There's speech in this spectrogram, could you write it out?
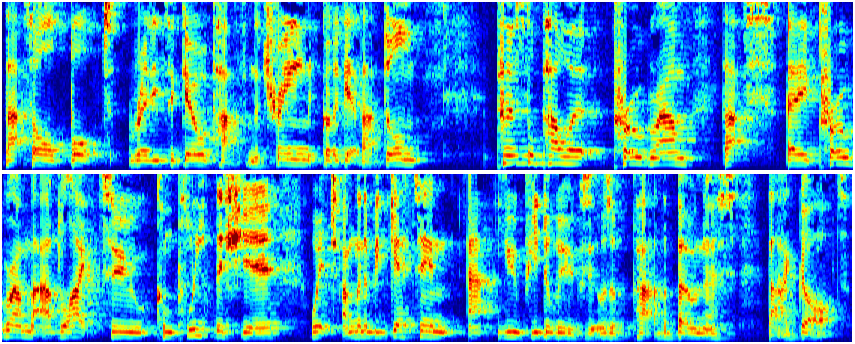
That's all booked, ready to go. Apart from the train, got to get that done. Personal Power Program. That's a program that I'd like to complete this year, which I'm going to be getting at UPW because it was a part of the bonus that I got.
